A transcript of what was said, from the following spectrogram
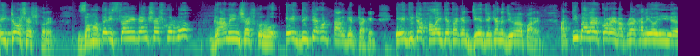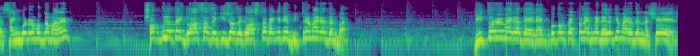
এইটাও শেষ করেন। জামাতের ইসলামী ব্যাংক শেষ করব, গ্রামীণ শেষ করব। এই দুইটা এখন টার্গেট রাখেন। এই দুইটা ফালাইতে থাকেন, যে যেখানে যেভাবে পারেন। আর কি বালার করেন? আপনারা খালি ওই সাইনবোর্ডের মধ্যে মারেন। সবগুলোতে গ্লাস আছে, কিছু আছে গ্লাসটা ভেঙে দিয়ে ভিতরে মাইরা দেন ভাই। ভিতরে মাইরা দেন, এক বোতল পেট্রোল এমনি ঢেলে দিয়ে মাইরা দেন না, শেষ।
